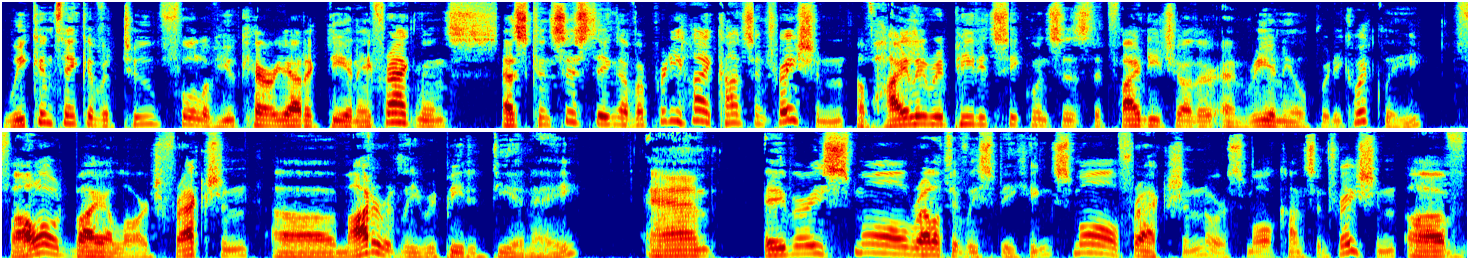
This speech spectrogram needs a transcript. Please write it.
we can think of a tube full of eukaryotic DNA fragments as consisting of a pretty high concentration of highly repeated sequences that find each other and reanneal pretty quickly, followed by a large fraction of moderately repeated DNA, and a very small, relatively speaking, small fraction or small concentration of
